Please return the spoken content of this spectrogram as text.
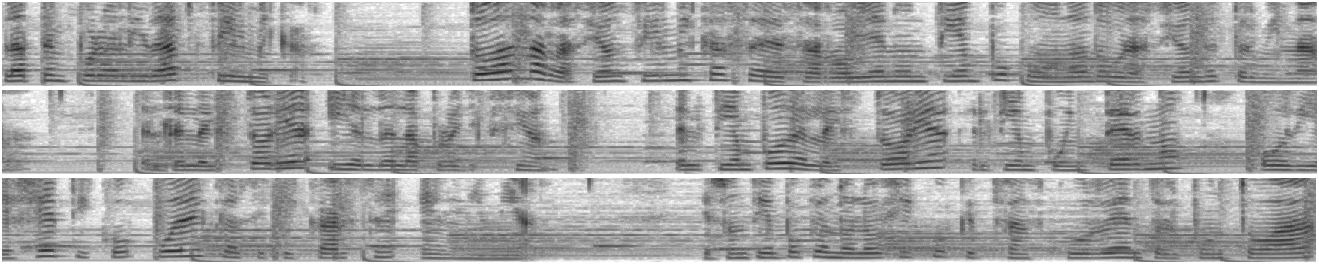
La temporalidad fílmica. Toda narración fílmica se desarrolla en un tiempo con una duración determinada, el de la historia y el de la proyección. El tiempo de la historia, el tiempo interno o diegético pueden clasificarse en lineal. Es un tiempo cronológico que transcurre entre el punto A,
